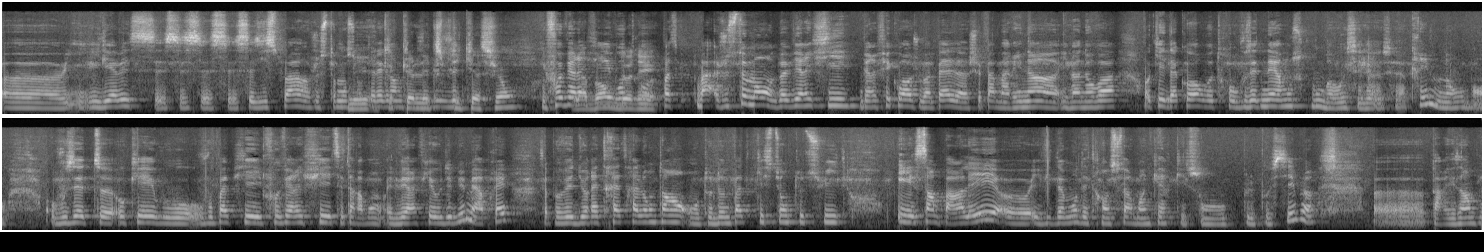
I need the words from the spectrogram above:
Euh, il y avait ces, histoires justement sur Telegram. Quelle explication Il faut vérifier la banque votre, parce que, bah, justement, on doit vérifier. Vérifier quoi? Je m'appelle, je sais pas, Marina Ivanova. Ok, d'accord. Votre, vous êtes né à Moscou. Bah oui, c'est un crime. Non, bon. Vous êtes ok. Vos, vos papiers, il faut vérifier, etc. Bon, il vérifier au début, mais après, ça pouvait durer très très longtemps. On te donne pas de questions tout de suite. Et sans parler, euh, évidemment, des transferts bancaires qui sont plus possibles. Euh, par exemple,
